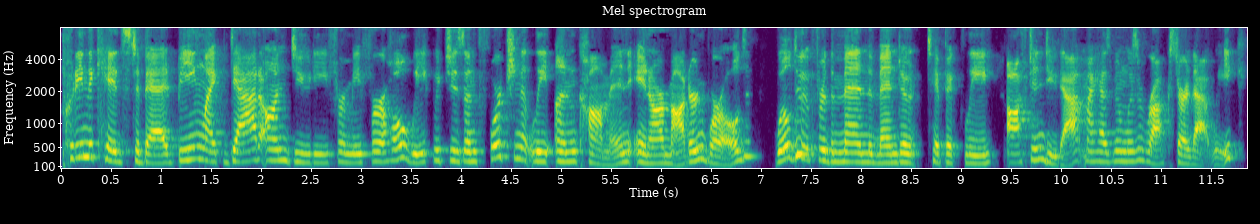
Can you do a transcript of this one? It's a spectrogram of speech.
putting the kids to bed, being like dad on duty for me for a whole week, which is unfortunately uncommon in our modern world. We'll do it for the men. The men don't typically often do that. My husband was a rock star that week.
